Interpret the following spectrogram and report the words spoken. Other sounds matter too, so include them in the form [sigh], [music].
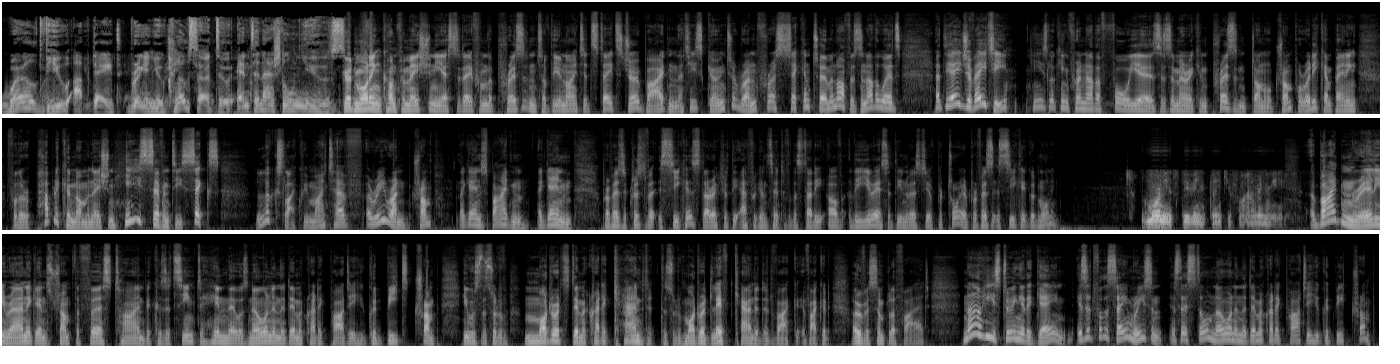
Worldview Update, bringing you closer to international news. Good morning. Confirmation yesterday from the President of the United States, Joe Biden, that he's going to run for a second term in office. In other words, at the age of 80, he's looking for another four years as American President. Donald Trump already campaigning for the Republican nomination. He's 76. Looks like we might have a rerun. Trump against Biden again. Professor Christopher Isike's, director at the African Center for the Study of the U.S. at the University of Pretoria. Professor Isike, good morning. Good morning, Stephen. Thank you for having me. Uh, Biden really ran against Trump the first time because it seemed to him there was no one in the Democratic Party who could beat Trump. He was the sort of moderate Democratic candidate, the sort of moderate left candidate, if I, if I could oversimplify it. Now he's doing it again. Is it for the same reason? Is there still no one in the Democratic Party who could beat Trump?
